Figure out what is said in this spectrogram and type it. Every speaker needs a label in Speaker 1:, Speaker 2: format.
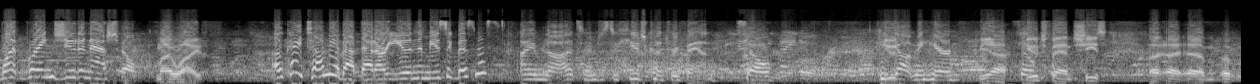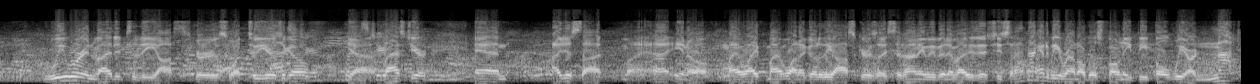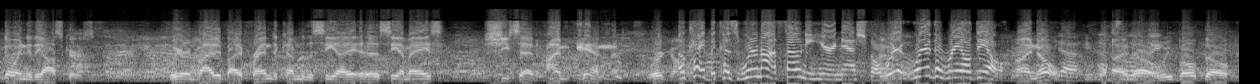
Speaker 1: What brings you to Nashville?
Speaker 2: My wife.
Speaker 1: Okay, tell me about that. Are you in the music business?
Speaker 3: I am not. I'm just a huge country fan. So he
Speaker 2: You-
Speaker 3: got me here.
Speaker 2: Yeah,
Speaker 3: So-
Speaker 2: huge fan. She's. Uh, uh, um, uh, we were invited to the Oscars what two years
Speaker 3: Last
Speaker 2: ago?
Speaker 3: year.
Speaker 2: Yeah,
Speaker 3: Last year.
Speaker 2: last year, and. I just thought, my, uh, you know, my wife might want to go to the Oscars. I said, honey, we've been invited. She said, I'm not going to be around all those phony people. We are not going to the Oscars. We were invited by a friend to come to the CIA, uh, CMAs. She said, I'm in. We're going.
Speaker 1: Okay, because we're not phony here in Nashville. We're, we're the real deal.
Speaker 2: I know.
Speaker 3: Yeah,
Speaker 2: I know. We both know.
